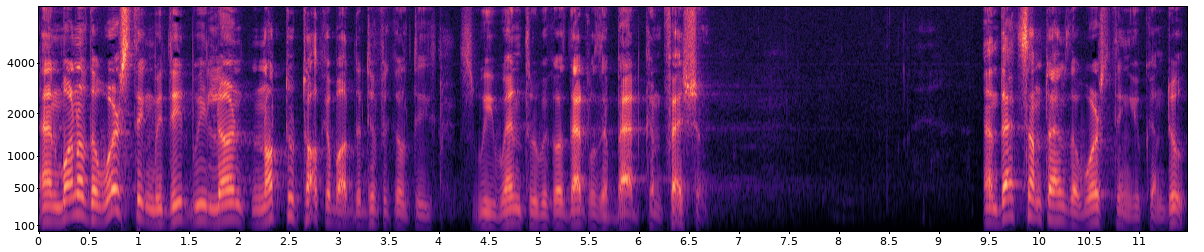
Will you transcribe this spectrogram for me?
And one of the worst things we did, we learned not to talk about the difficulties we went through because that was a bad confession. And that's sometimes the worst thing you can do.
